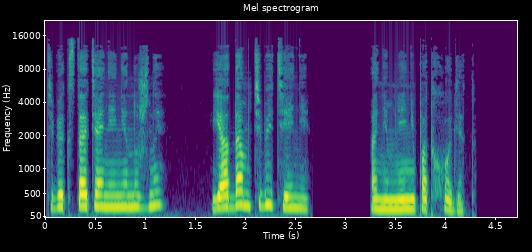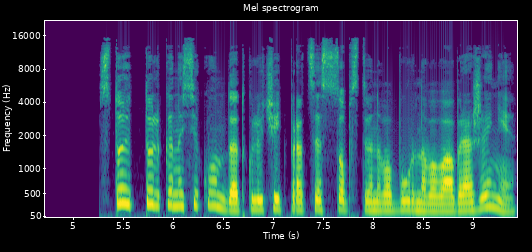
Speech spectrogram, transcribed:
Тебе, кстати, они не нужны? Я отдам тебе тени. Они мне не подходят. Стоит только на секунду отключить процесс собственного бурного воображения,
